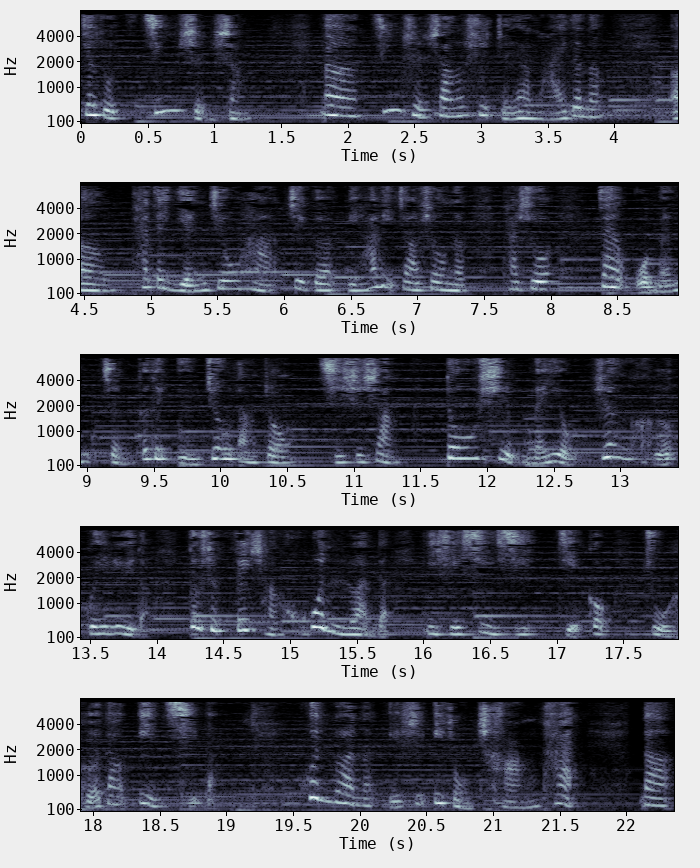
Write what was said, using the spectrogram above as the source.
叫做精神伤。那精神伤是怎样来的呢？嗯，他在研究哈，这个米哈里教授呢，他说，在我们整个的宇宙当中，其实上都是没有任何规律的，都是非常混乱的一些信息结构组合到一起的。混乱呢，也是一种常态。那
